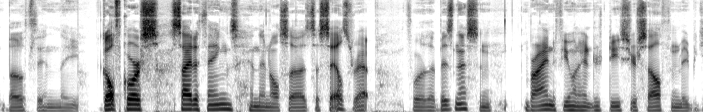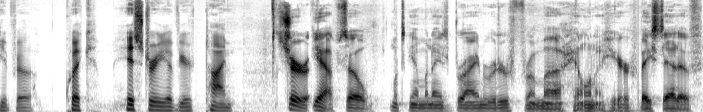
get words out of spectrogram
both in the golf course side of things and then also as a sales rep for the business. And Brian, if you want to introduce yourself and maybe give a quick history of your time. Sure. Yeah. So once again, my name is Brian Ruder from uh, Helena here, based out of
